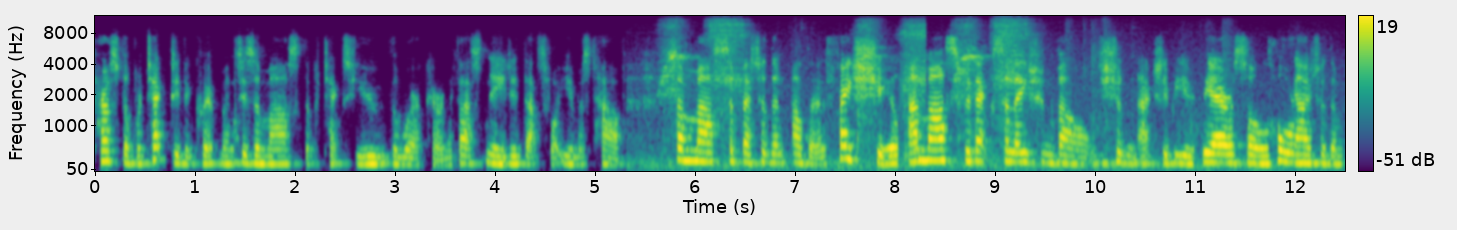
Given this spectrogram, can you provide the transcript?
Personal protective equipment is a mask that protects you, the worker, and if that's needed, that's what you must have. Some masks are better than others. Face shield and masks with exhalation valves shouldn't actually be used. The aerosol pouring out of them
